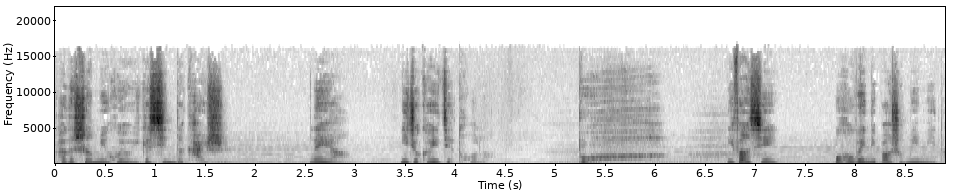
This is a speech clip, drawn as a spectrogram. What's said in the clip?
他的生命会有一个新的开始，那样，你就可以解脱了。不，你放心，我会为你保守秘密的。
